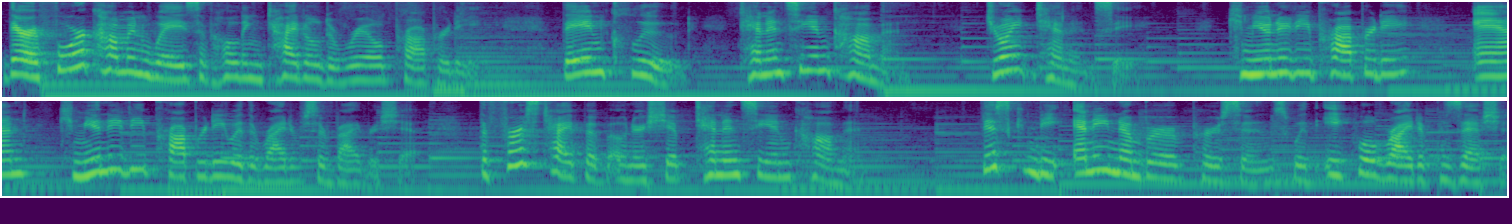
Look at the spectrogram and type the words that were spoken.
There are four common ways of holding title to real property. They include tenancy in common, joint tenancy, community property, and community property with a right of survivorship. The first type of ownership, tenancy in common. This can be any number of persons with equal right of possession.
